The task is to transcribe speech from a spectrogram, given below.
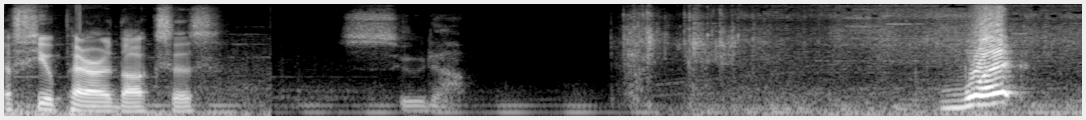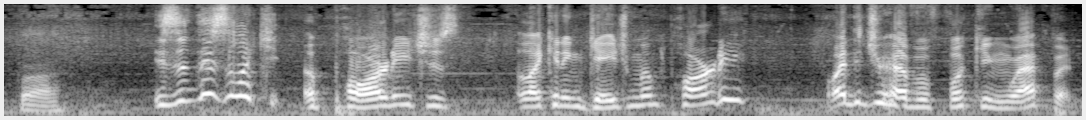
a few paradoxes. Suit up. What? Bro, Isn't this like a party, just like an engagement party? Why did you have a fucking weapon?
